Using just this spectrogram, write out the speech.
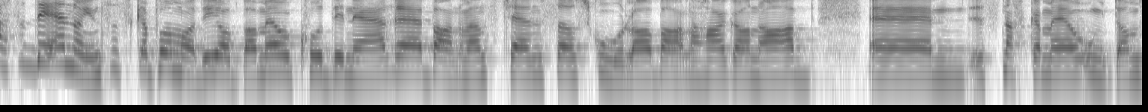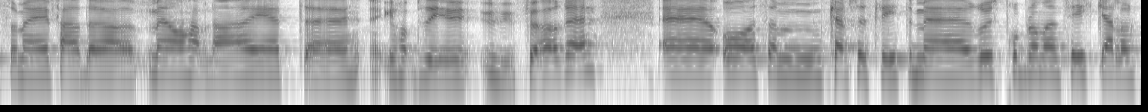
Altså, det er noen som skal på en måte jobbe med å koordinere barnevernstjenester, skoler, barnehager, Nav. Eh, snakke med ungdom som er i ferd med å havne i et eh, jeg håper å si, uføre, eh, og som kanskje sliter med rusproblematikk, eller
